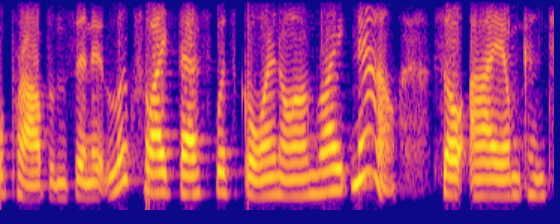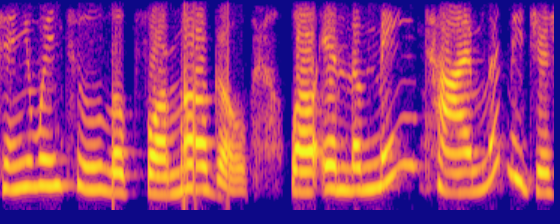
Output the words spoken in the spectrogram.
technical problems, and it looks like that's what's going on right now. So I am continuing to look for Margo. Well, in the meantime, let me just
